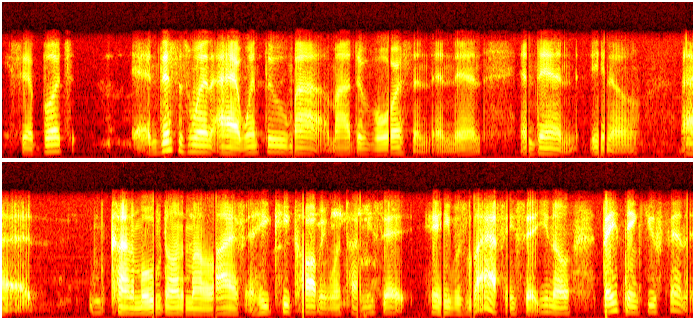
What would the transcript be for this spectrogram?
he said, Butch, and this is when I went through my my divorce, and and then and then you know, I kind of moved on in my life, and he he called me one time. He said and he was laughing. He said, "You know, they think you finished."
